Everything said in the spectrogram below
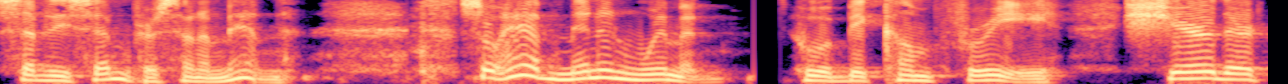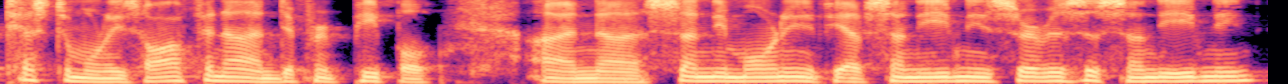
77% of men. So have men and women who have become free share their testimonies off and on different people on uh, Sunday morning, if you have Sunday evening services, Sunday evening.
